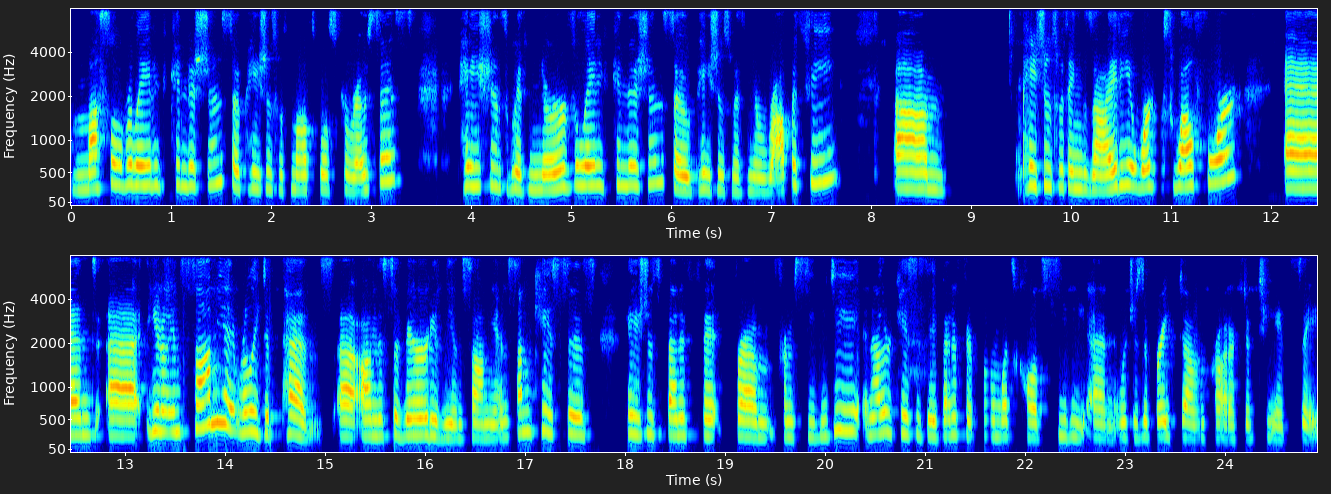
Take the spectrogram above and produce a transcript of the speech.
muscle related conditions, so patients with multiple sclerosis, patients with nerve related conditions, so patients with neuropathy. Um, patients with anxiety it works well for and uh, you know insomnia it really depends uh, on the severity of the insomnia. In some cases patients benefit from from cbd in other cases they benefit from what's called cbn which is a breakdown product of thc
